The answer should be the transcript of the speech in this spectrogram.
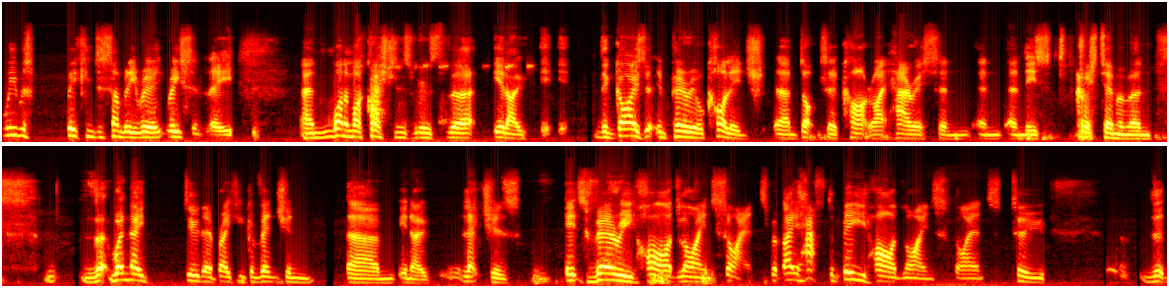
we were speaking to somebody re- recently, and one of my questions was that you know i i the guys at Imperial College, um, Dr. Carhart-Harris and, and and these Chris Timmermann, when they do their breaking convention, um, you know, lectures, it's very hardline science, but they have to be hardline science to the,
